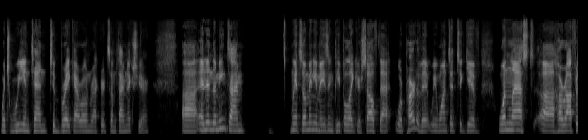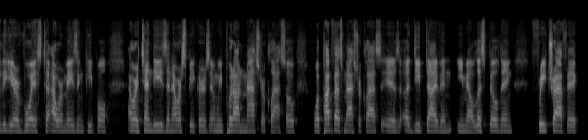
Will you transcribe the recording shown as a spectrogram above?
which we intend to break our own record sometime next year. Uh, and in the meantime, we had so many amazing people like yourself that were part of it. We wanted to give one last uh, hurrah for the year voice to our amazing people, our attendees, and our speakers, and we put on masterclass. So, what Podfest Masterclass is a deep dive in email list building, free traffic,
